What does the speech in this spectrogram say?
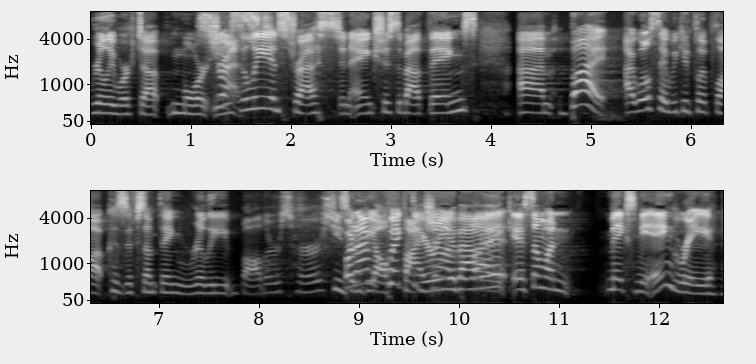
really worked up more Stressed. easily and stressed and anxious about things. Um, but I will say we can flip flop because if something really bothers her, she's but gonna I'm be all quick fiery about like, it. If someone makes me angry,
